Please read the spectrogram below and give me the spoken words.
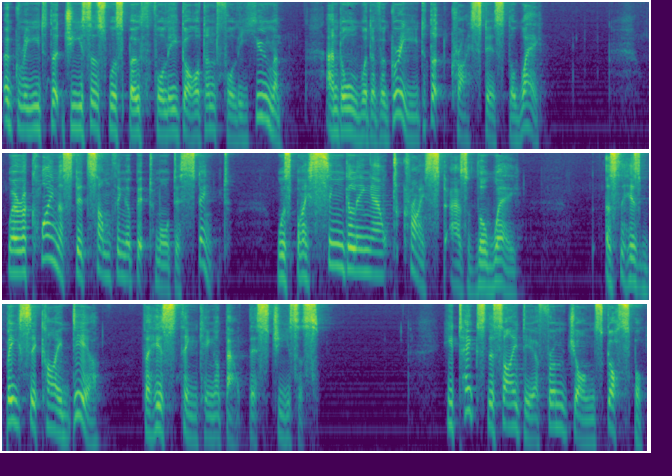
agreed that Jesus was both fully God and fully human, and all would have agreed that Christ is the way. Where Aquinas did something a bit more distinct was by singling out Christ as the way, as his basic idea for his thinking about this Jesus. He takes this idea from John's Gospel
